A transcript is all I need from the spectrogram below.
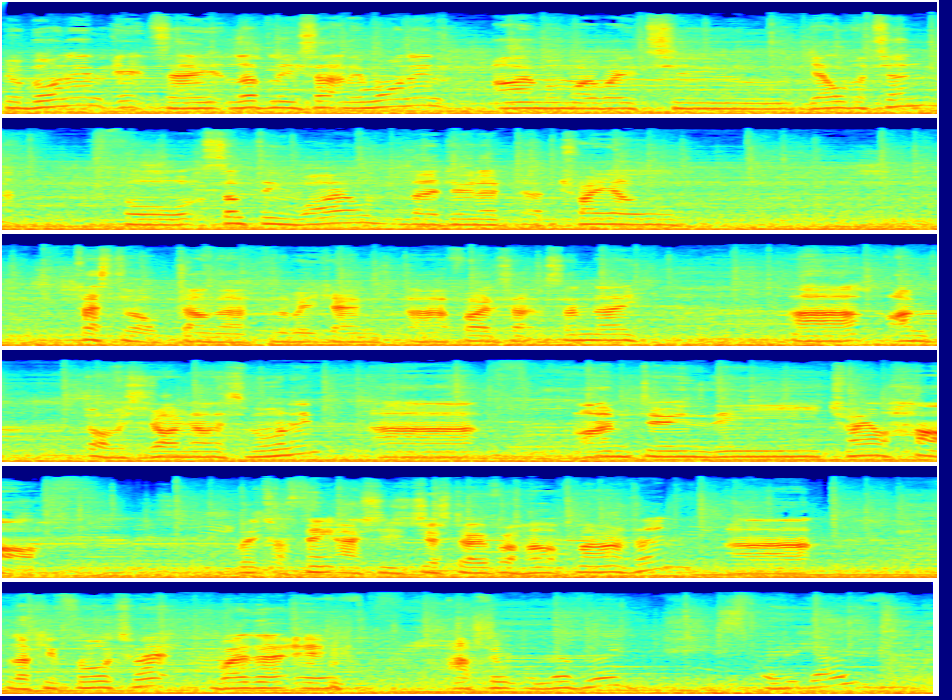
Good morning, it's a lovely Saturday morning. I'm on my way to Yelverton for Something Wild. They're doing a, a trail festival down there for the weekend, uh, Friday, Saturday, Sunday. Uh, I'm obviously driving down this morning. Uh, I'm doing the trail half, which I think actually is just over a half marathon. Uh, looking forward to it. Weather is absolutely lovely as it goes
